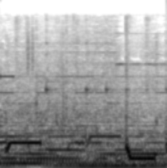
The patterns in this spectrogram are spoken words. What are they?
Thank you.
